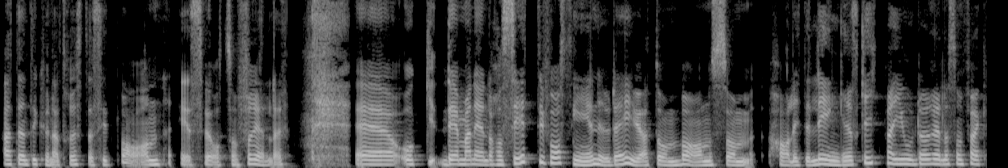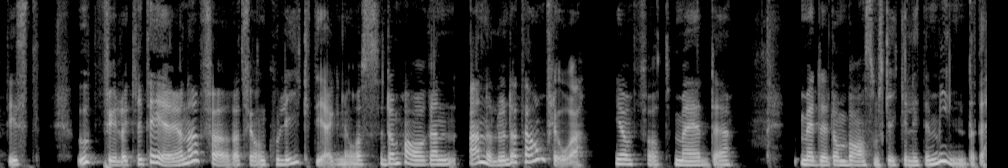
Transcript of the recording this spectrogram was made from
Att inte kunna trösta sitt barn är svårt som förälder. Eh, och det man ändå har sett i forskningen nu det är ju att de barn som har lite längre skrikperioder eller som faktiskt uppfyller kriterierna för att få en kolikdiagnos, de har en annorlunda tarmflora jämfört med, eh, med de barn som skriker lite mindre.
